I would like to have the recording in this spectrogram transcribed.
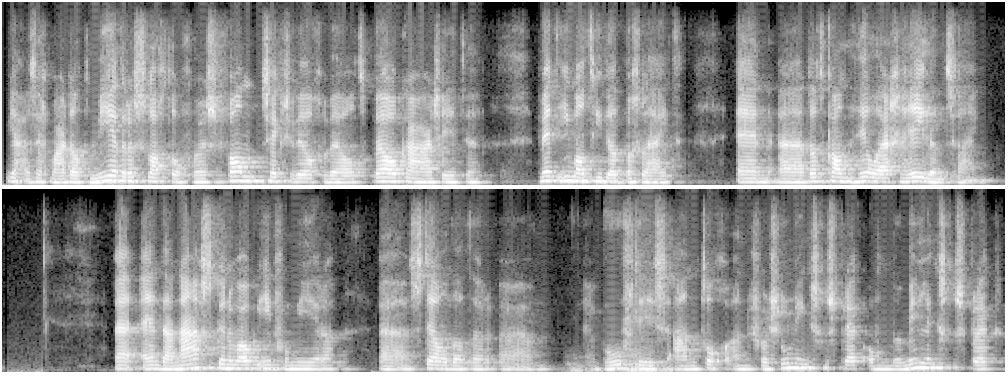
ja, zeg maar dat meerdere slachtoffers van seksueel geweld bij elkaar zitten met iemand die dat begeleidt. En dat kan heel erg helend zijn. En daarnaast kunnen we ook informeren. Stel dat er behoefte is aan toch een verzoeningsgesprek of een bemiddelingsgesprek.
